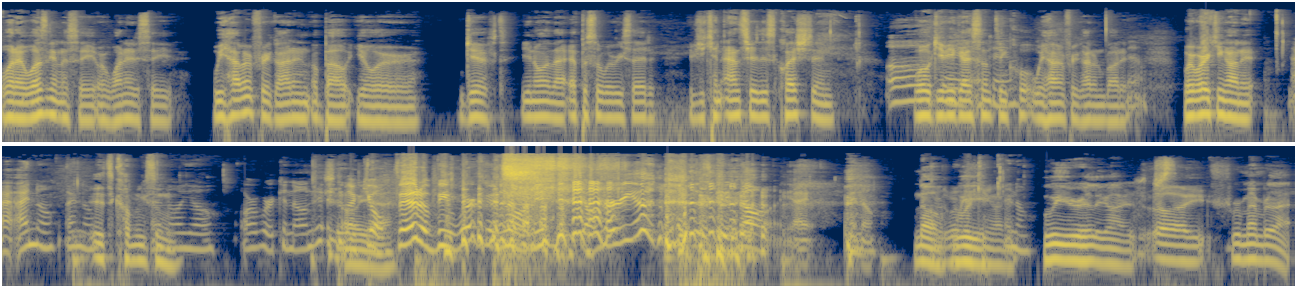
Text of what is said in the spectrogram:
What I was gonna say or wanted to say, we haven't forgotten about your gift. You know in that episode where we said if you can answer this question, oh, we'll give you guys something okay. cool. We haven't forgotten about it. Yeah. We're working on it. I, I know. I know. It's coming soon I know soon. y'all are working on it. Oh, like, yeah. yo, better be working on it. y'all hurry up. No, I, I know. No, We're we working on I it. know. we really are. Like, Remember that.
